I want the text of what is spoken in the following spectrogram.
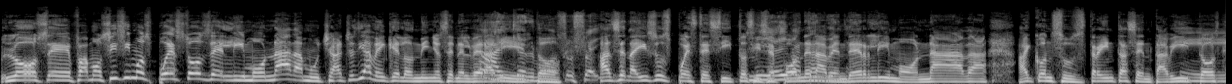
Los eh, famosísimos puestos de limonada, muchachos. Ya ven que los niños en el Ay, veranito hermosos, hacen ahí sus puestecitos y se ponen a vender limonada. Hay con sus 30 centavitos. Sí.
